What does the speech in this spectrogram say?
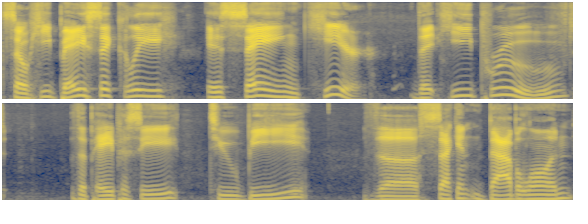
so he basically is saying here that he proved the papacy to be the second babylon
